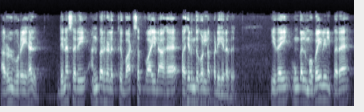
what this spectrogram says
அருள் உரைகள் தினசரி அன்பர்களுக்கு வாட்ஸ்அப் வாயிலாக பகிர்ந்து கொள்ளப்படுகிறது. இதை உங்கள் மொபைலில் பெற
